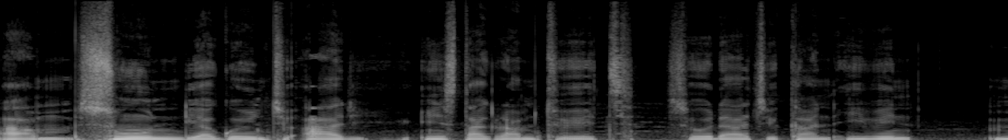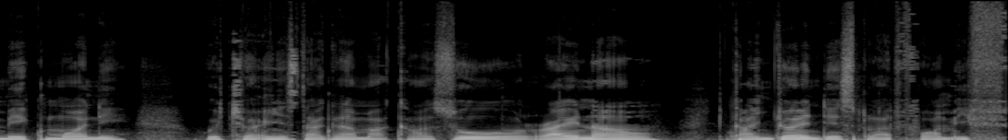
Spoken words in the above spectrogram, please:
um soon they are going to add instagram to it so that you can even make money with your instagram account. So right now you can join this platform if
